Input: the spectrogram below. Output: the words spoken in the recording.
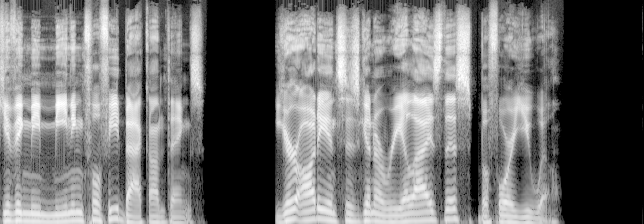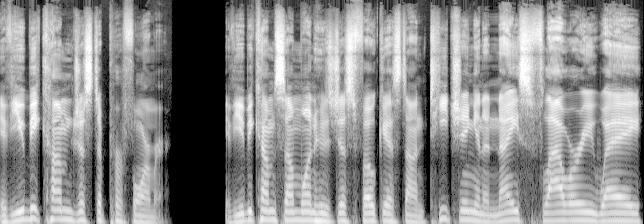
giving me meaningful feedback on things, your audience is going to realize this before you will. If you become just a performer, if you become someone who's just focused on teaching in a nice, flowery way,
